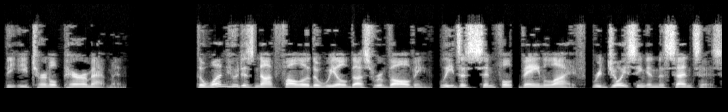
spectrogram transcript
the eternal Paramatman. The one who does not follow the wheel thus revolving, leads a sinful, vain life, rejoicing in the senses.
